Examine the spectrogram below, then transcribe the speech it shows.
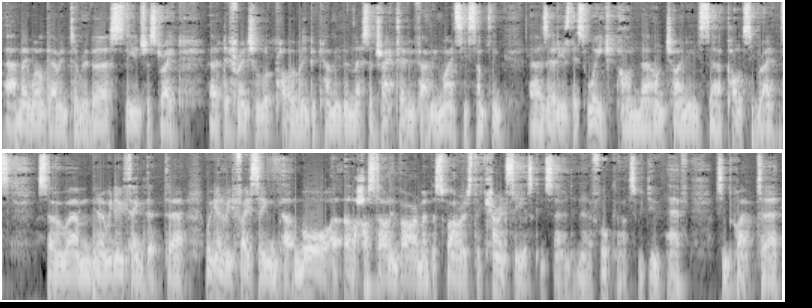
uh, may well go into reverse. The interest rate uh, differential will probably become even less attractive. In fact, we might see something uh, as early as this week on uh, on Chinese uh, policy rates. So, um, you know, we do think that uh, we're going to be facing uh, more of a hostile environment as far as the currency is concerned in our forecast. We do have some quite uh,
